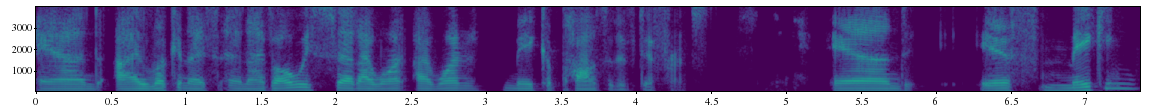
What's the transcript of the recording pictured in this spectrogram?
and I look and I and I've always said I want I want to make a positive difference. And if making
